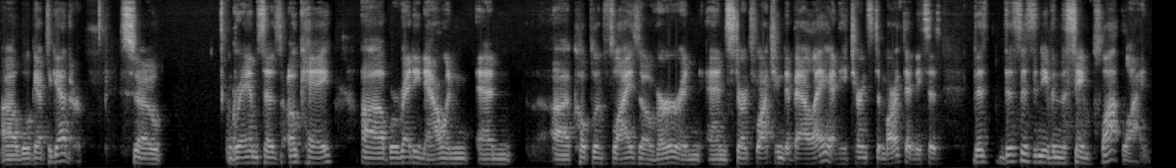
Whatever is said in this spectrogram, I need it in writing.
uh, we'll get together. So Graham says, okay, uh, we're ready now. And, and uh, Copland flies over and, and starts watching the ballet. And he turns to Martha and he says, this, this isn't even the same plot line.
